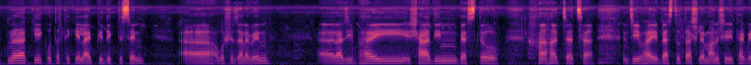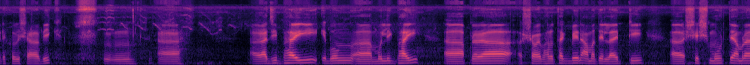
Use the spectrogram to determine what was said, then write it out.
আপনারা কি কোথা থেকে লাইভটি দেখতেছেন অবশ্যই জানাবেন। রাজীব ভাই সারাদিন ব্যস্ত। আচ্ছা আচ্ছা। জি ভাই, ব্যস্ততা আসলে মানুষেরই থাকবে, এটা খুবই স্বাভাবিক। রাজীব ভাই এবং মল্লিক ভাই আপনারা সবাই ভালো থাকবেন। আমাদের লাইভটি শেষ মুহূর্তে আমরা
